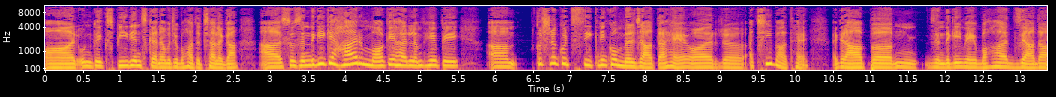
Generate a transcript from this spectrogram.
और उनको एक्सपीरियंस करना मुझे बहुत अच्छा लगा। सो ज़िंदगी के हर मौके हर लम्हे पे कुछ ना कुछ सीखने को मिल जाता है और अच्छी बात है। अगर आप ज़िंदगी में बहुत ज़्यादा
